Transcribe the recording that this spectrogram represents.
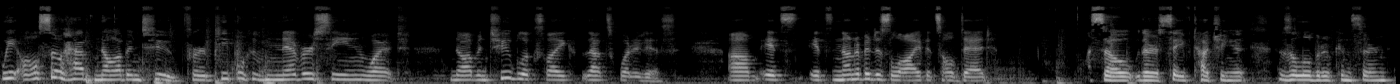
We also have knob and tube. For people who've never seen what knob and tube looks like, that's what it is. Um, it's, it's none of it is live, it's all dead. So they're safe touching it. There's a little bit of concern.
